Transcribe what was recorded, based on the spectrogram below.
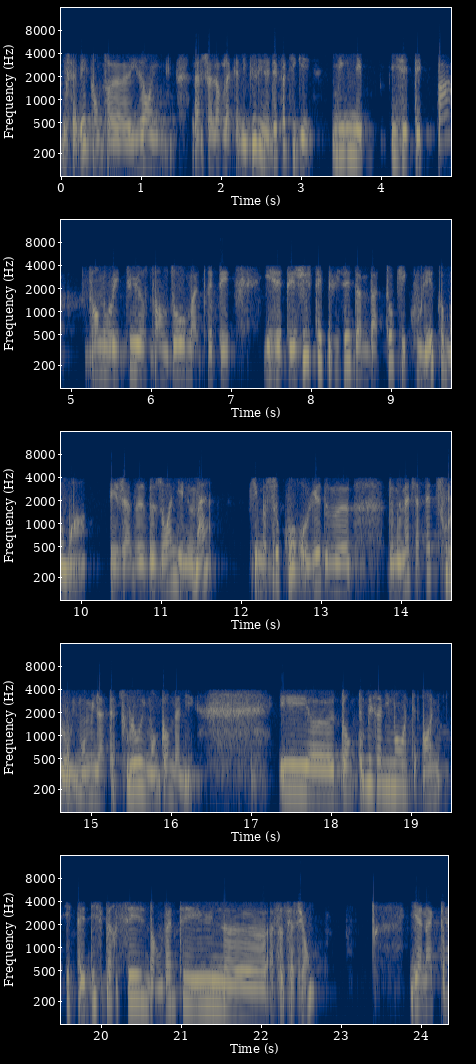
Vous savez, quand euh, ils ont la chaleur la canicule, ils étaient fatigués. Mais ils n'étaient pas sans nourriture, sans eau, maltraités. Ils étaient juste épuisés d'un bateau qui coulait, comme moi. Et j'avais besoin d'une main qui me secourt au lieu de me, de me mettre la tête sous l'eau. Ils m'ont mis la tête sous l'eau, ils m'ont condamné. Et euh, donc tous mes animaux ont, été dispersés dans 21 euh, associations. Il y en a 15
